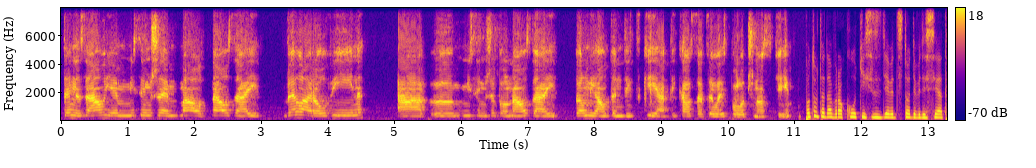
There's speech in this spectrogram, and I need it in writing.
Ten záujem, myslím, že mal naozaj veľa rovín, a e, myslím, že bol naozaj veľmi autentický a týkal sa celej spoločnosti. Potom teda v roku 1995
